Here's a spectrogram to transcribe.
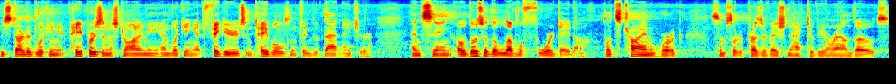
We started looking at papers in astronomy and looking at figures and tables and things of that nature and saying, oh, those are the level four data. Let's try and work some sort of preservation activity around those.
